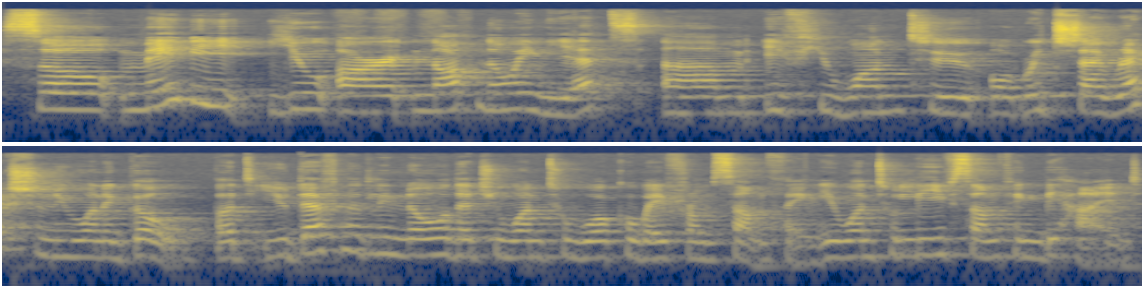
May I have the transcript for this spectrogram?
So maybe you are not knowing yet um, if you want to or which direction you want to go, but you definitely know that you want to walk away from something. You want to leave something behind,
